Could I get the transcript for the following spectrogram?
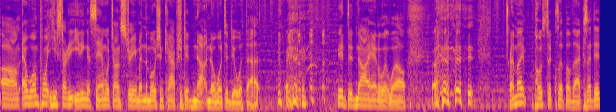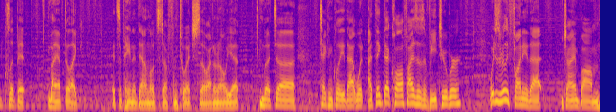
Um, at one point, he started eating a sandwich on stream, and the motion capture did not know what to do with that. it did not handle it well. I might post a clip of that because I did clip it, but I have to like, it's a pain to download stuff from Twitch, so I don't know yet. But uh, technically, that would I think that qualifies as a VTuber, which is really funny that Giant Bomb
